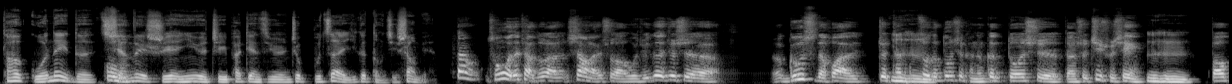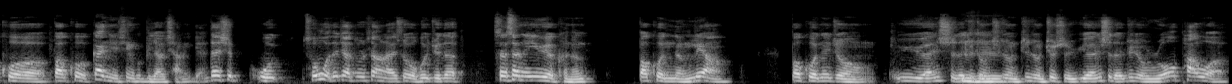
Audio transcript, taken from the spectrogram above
他和国内的前卫实验音乐这一派电子乐人就不在一个等级上面。但从我的角度来上来说啊，我觉得就是呃，Goose 的话，就他做的东西可能更多是，比方说技术性，嗯哼，包括包括概念性会比较强一点。但是我从我的角度上来说，我会觉得三三的音乐可能包括能量，包括那种原始的这种、嗯这种这种就是原始的这种 raw power，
